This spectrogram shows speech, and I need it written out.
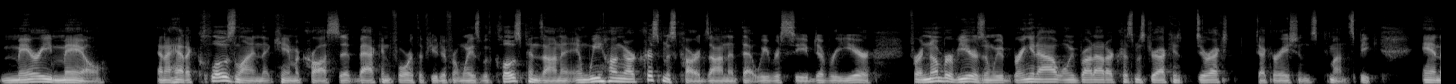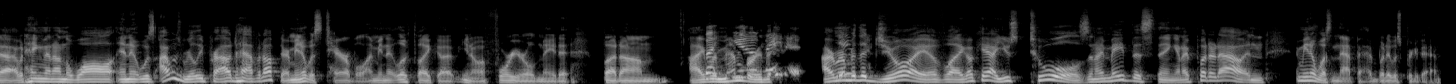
merry mail and i had a clothesline that came across it back and forth a few different ways with clothespins on it and we hung our christmas cards on it that we received every year for a number of years and we would bring it out when we brought out our christmas direct, direct decorations come on speak and uh, I would hang that on the wall. And it was I was really proud to have it up there. I mean, it was terrible. I mean, it looked like a you know a four year old made it, but um, I but remember that. I remember yeah. the joy of like, okay, I used tools and I made this thing and I put it out. And I mean, it wasn't that bad, but it was pretty bad.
